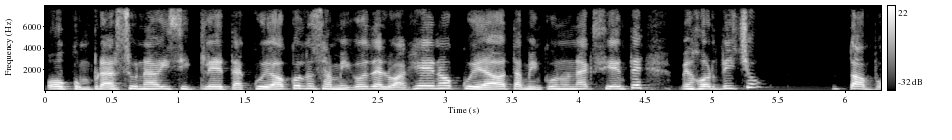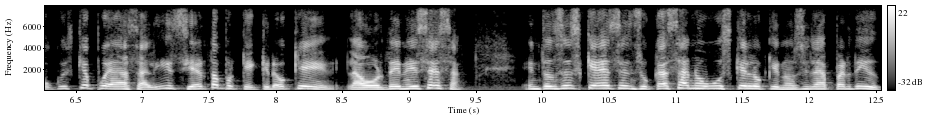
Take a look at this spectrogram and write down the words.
o comprarse una bicicleta. Cuidado con los amigos de lo ajeno, cuidado también con un accidente. Mejor dicho, tampoco es que pueda salir, ¿cierto? Porque creo que la orden es esa. Entonces quédese en su casa, no busque lo que no se le ha perdido.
